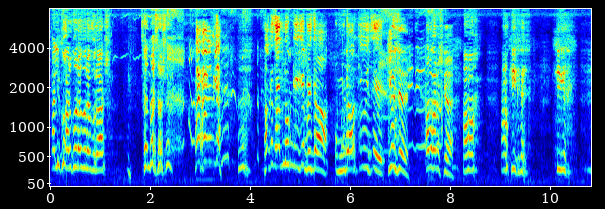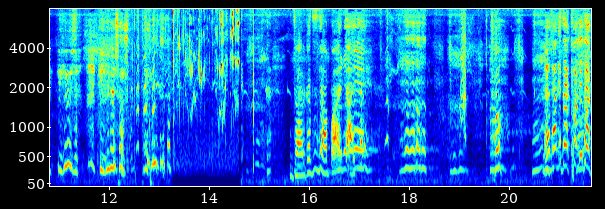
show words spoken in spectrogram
খালি ঘর ঘুরে ঘুরে ঘুরাস সেন পাইছস না? ফাঁকা লোক ভেজা মুরা কি হয়েছে কি হয়েছে আমার কে আমার আমার কি খেলে কি খেলে কি খেলেছিস কি খেলেছিস যার কাছে যা পায় তাই। এই ফাঁকে থাক ফাঁকে থাক।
